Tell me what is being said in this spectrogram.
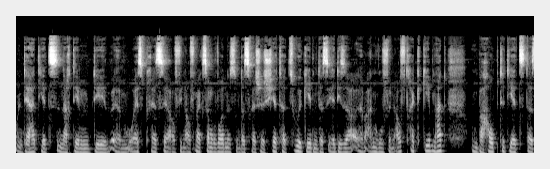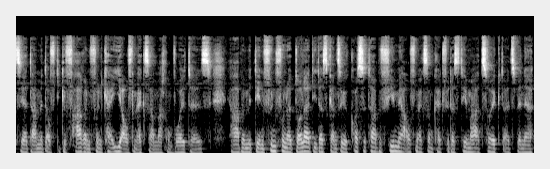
Und der hat jetzt, nachdem die ähm, US-Presse auf ihn aufmerksam geworden ist und das recherchiert hat, zugegeben, dass er diese äh, Anrufe in Auftrag gegeben hat und behauptet jetzt, dass er damit auf die Gefahren von KI aufmerksam machen wollte. Er habe mit den 500 Dollar, die das Ganze gekostet habe, viel mehr Aufmerksamkeit für das Thema erzeugt, als wenn er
